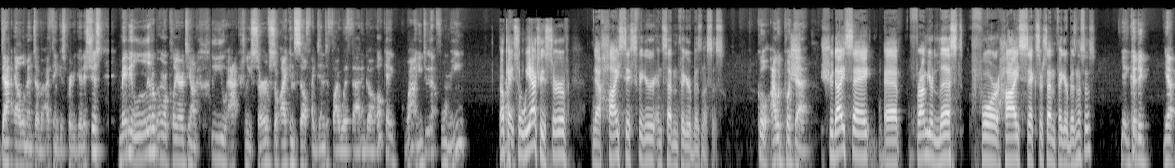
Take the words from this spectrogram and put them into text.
that element of it I think is pretty good. It's just maybe a little bit more clarity on who you actually serve, so I can self identify with that and go, okay, wow, you do that for me. Okay. Right. So we actually serve the high six figure and seven figure businesses. Cool. I would put that. Should I say uh, from your list for high six or seven figure businesses? Yeah, you could do. Yeah.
